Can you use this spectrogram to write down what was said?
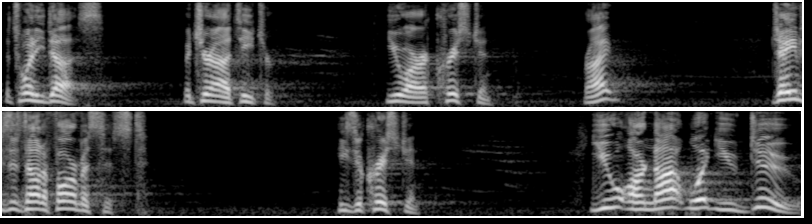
That's what he does, but you're not a teacher you are a Christian, right? James is not a pharmacist, he's a Christian. You are not what you do,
